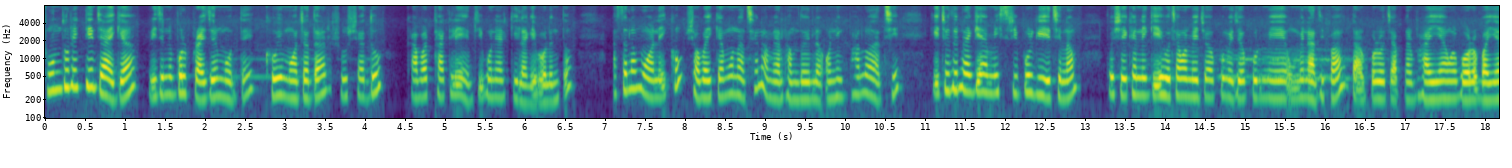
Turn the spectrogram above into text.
সুন্দর একটি জায়গা রিজনেবল প্রাইজের মধ্যে, খুবই মজাদার, সুস্বাদু খাবার থাকলে জীবনে আর কি লাগে বলেন তো? আসসালামু আলাইকুম, সবাই কেমন আছেন? আমি আলহামদুলিল্লাহ অনেক ভালো আছি। কিছুদিন আগে আমি শ্রীপুর গিয়েছিলাম, তো সেখানে গিয়ে হচ্ছে আমার মেজো আপু মেয়ে উম্মে নাজিফা, তারপর হচ্ছে আপনার ভাইয়া, আমার বড় ভাইয়া,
